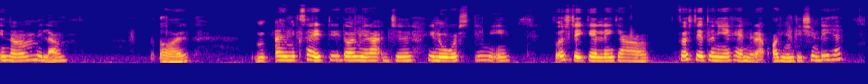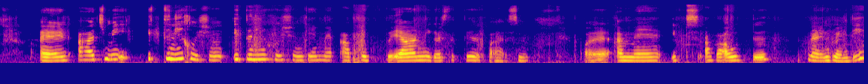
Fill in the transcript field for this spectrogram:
इनाम मिला और आई एम एक्साइटेड और मेरा आज यूनिवर्सिटी में फ़र्स्ट डे कह लें क्या फ़र्स्ट डे तो नहीं है, खैर मेरा ओरिएंटेशन डे है। एंड आज मैं इतनी खुश हूँ, इतनी खुश हूँ कि मैं आपको बयान नहीं कर सकती अल्फाज में। और अब मैं इट्स अबाउट नाइन ट्वेंटी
